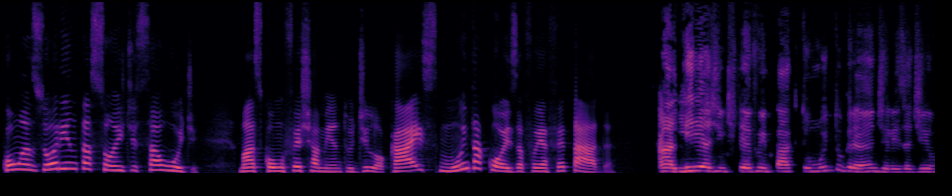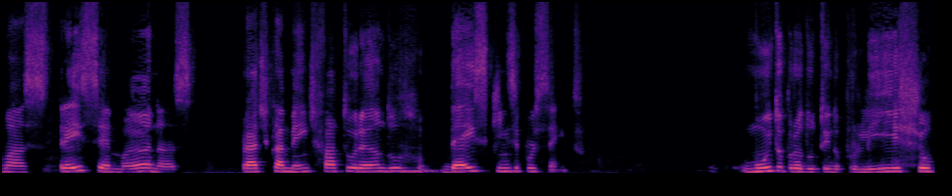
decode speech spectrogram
com as orientações de saúde, mas com o fechamento de locais, muita coisa foi afetada. Ali a gente teve um impacto muito grande, Elisa, de umas três semanas, praticamente faturando 10, 15%. Muito produto indo para o lixo.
